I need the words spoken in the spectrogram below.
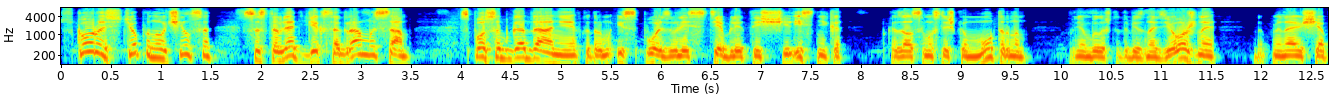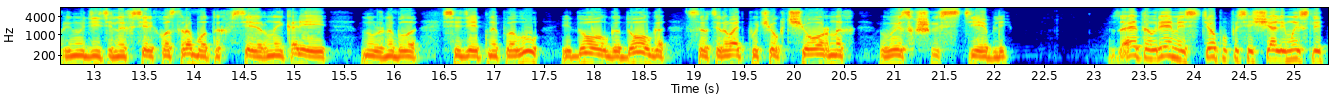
Скоро Степа научился составлять гексограммы сам. Способ гадания, в котором использовались стебли тысячелистника, показался ему слишком муторным, в нем было что-то безнадежное, напоминающее о принудительных сельхозработах в Северной Корее. Нужно было сидеть на полу и долго-долго сортировать пучок черных, высохших стеблей. За это время Степу посещали мысли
